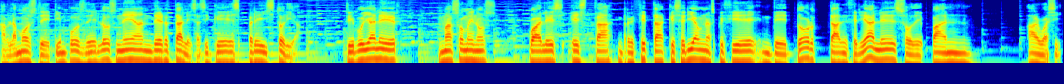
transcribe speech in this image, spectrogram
Hablamos de tiempos de los neandertales, así que es prehistoria. Te voy a leer más o menos cuál es esta receta, que sería una especie de torta de cereales o de pan, algo así,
